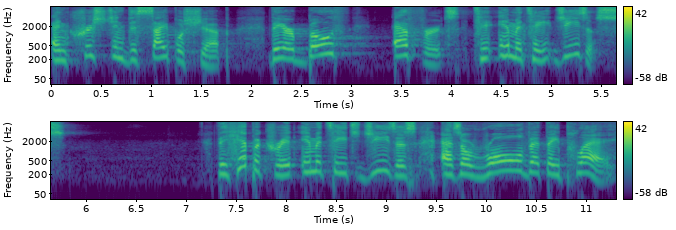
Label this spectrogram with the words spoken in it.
and Christian discipleship, they are both efforts to imitate Jesus. The hypocrite imitates Jesus as a role that they play.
